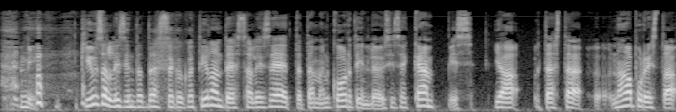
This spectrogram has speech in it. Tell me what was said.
Niin, kiusallisinta tässä koko tilanteessa oli se, että tämän kortin löysi se kämppis. Ja tästä naapurista,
